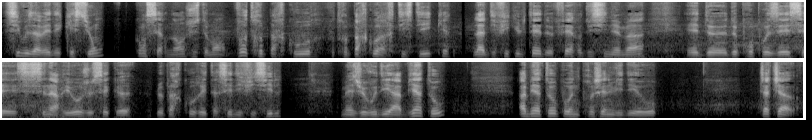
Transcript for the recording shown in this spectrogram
Si vous avez des questions, concernant justement votre parcours, votre parcours artistique, la difficulté de faire du cinéma et de, proposer ces, ces, scénarios. Je sais que le parcours est assez difficile, mais je vous dis à bientôt, à bientôt pour une prochaine vidéo. Ciao ciao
